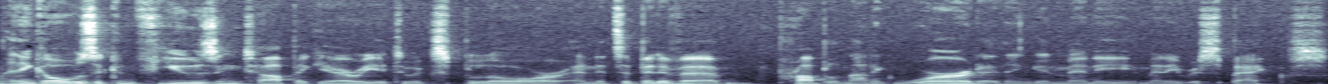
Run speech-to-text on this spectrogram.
I think, always a confusing topic area to explore, and it's a bit of a problematic word, I think, in many many respects,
